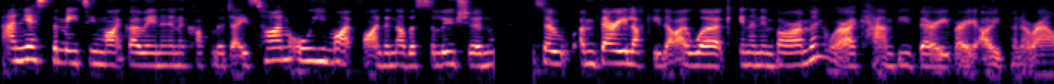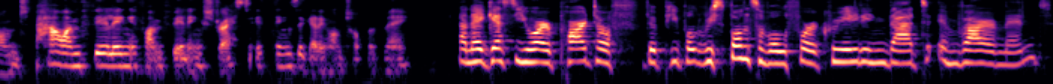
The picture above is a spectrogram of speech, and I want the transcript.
And yes, the meeting might go in in a couple of days' time, or you might find another solution so I'm very lucky that I work in an environment where I can be very, very open around how I'm feeling, if I'm feeling stressed, if things are getting on top of me. And I guess you are part of the people responsible for creating that environment.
